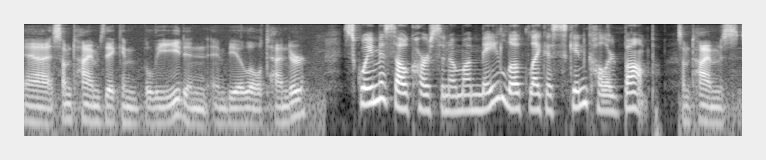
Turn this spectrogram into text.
And sometimes they can bleed and, and be a little tender. Squamous cell carcinoma may look like a skin colored bump. Sometimes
